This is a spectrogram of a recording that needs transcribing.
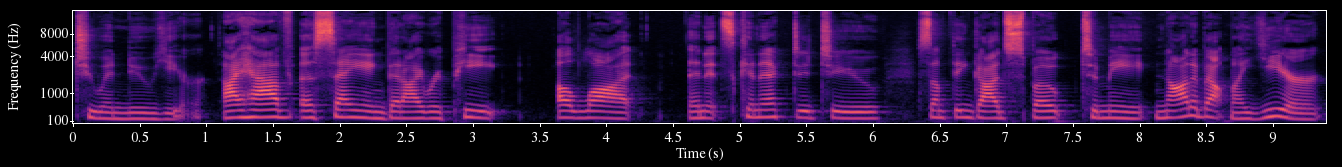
to a new year. I have a saying that I repeat a lot, and it's connected to something God spoke to me, not about my year,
